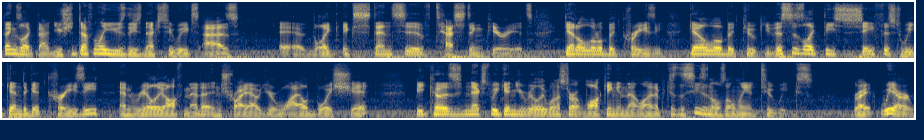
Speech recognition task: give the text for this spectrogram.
Things like that. You should definitely use these next two weeks as Eh, eh, like extensive testing periods. Get a little bit crazy. Get a little bit kooky. This is like the safest weekend to get crazy and really off meta and try out your wild boy shit because next weekend you really want to start locking in that lineup because the seasonal is only in two weeks, right? We are,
